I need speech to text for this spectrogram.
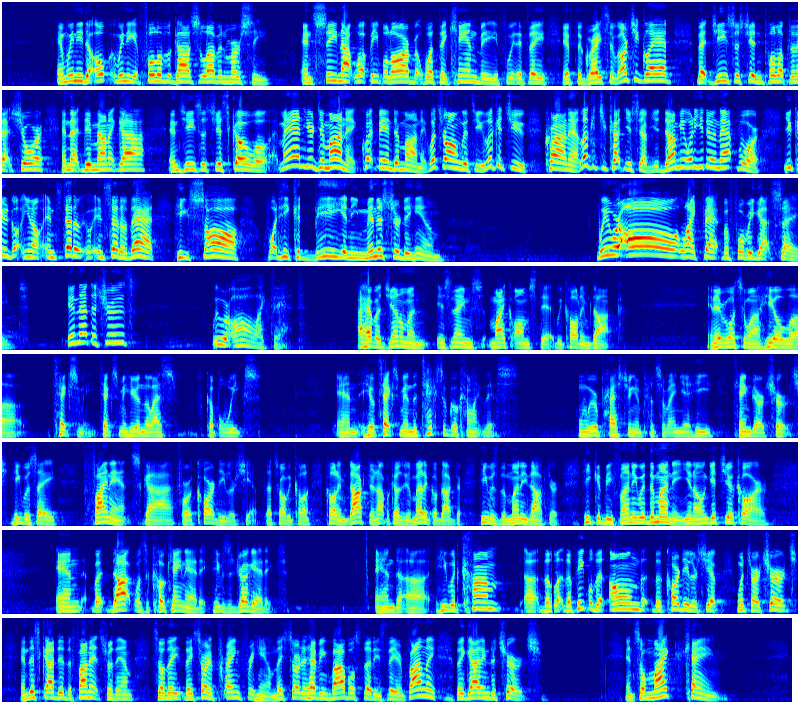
And we need to open, we need to get full of God's love and mercy and see not what people are, but what they can be if, we, if, they, if the grace of Aren't you glad that Jesus didn't pull up to that shore and that demonic guy and Jesus just go, Well, man, you're demonic. Quit being demonic. What's wrong with you? Look at you crying out. Look at you cutting yourself. You dummy. What are you doing that for? You could go, you know, instead of, instead of that, he saw what he could be and he ministered to him. We were all like that before we got saved. Isn't that the truth? We were all like that. I have a gentleman, his name's Mike Olmstead. We called him Doc. And every once in a while, he'll uh, text me, text me here in the last couple weeks. And he'll text me, and the text will go kind of like this. When we were pastoring in Pennsylvania, he came to our church. He was a finance guy for a car dealership. That's why we call him, call him doctor, not because he's a medical doctor. He was the money doctor. He could be funny with the money, you know, and get you a car. And but Doc was a cocaine addict. He was a drug addict, and uh, he would come uh, the, the people that owned the car dealership went to our church, and this guy did the finance for them. So they, they started praying for him. They started having Bible studies there. And finally, they got him to church. And so Mike came,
